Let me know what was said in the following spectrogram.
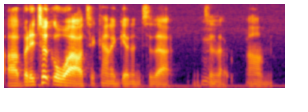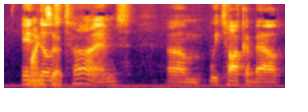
uh, but it took a while to kind of get into that into hmm. that um in mindset. those times um, we talk about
